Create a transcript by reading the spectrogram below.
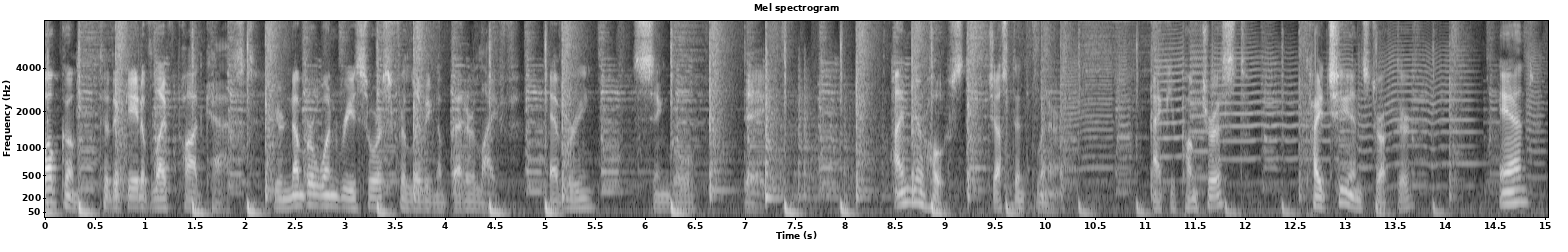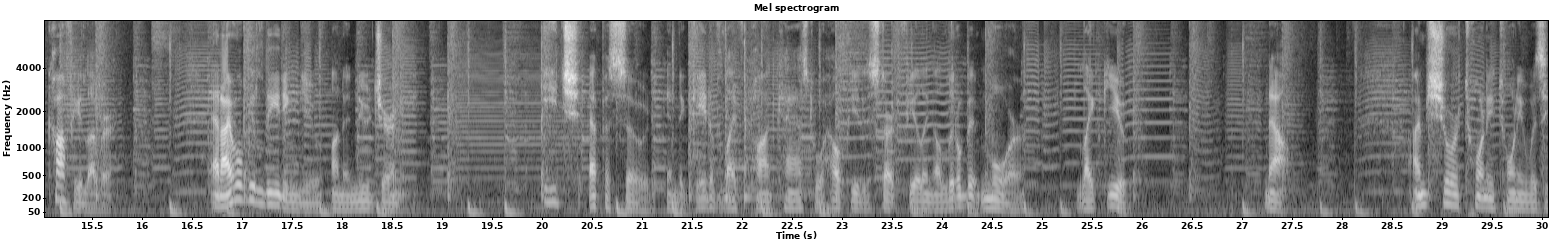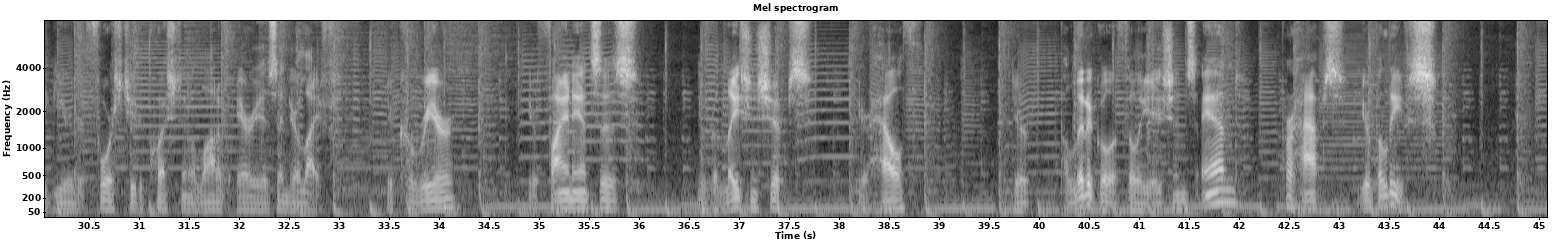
Welcome to the Gate of Life podcast, your number one resource for living a better life every single day. I'm your host, Justin Flinner, acupuncturist, Tai Chi instructor, and coffee lover, and I will be leading you on a new journey. Each episode in the Gate of Life podcast will help you to start feeling a little bit more like you. Now, I'm sure 2020 was a year that forced you to question a lot of areas in your life your career, your finances, your relationships, your health, your political affiliations, and perhaps your beliefs.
